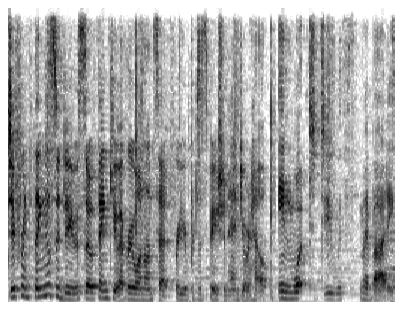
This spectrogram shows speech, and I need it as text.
different things to do. So thank you everyone on set for your participation and your help in what to do with my body.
